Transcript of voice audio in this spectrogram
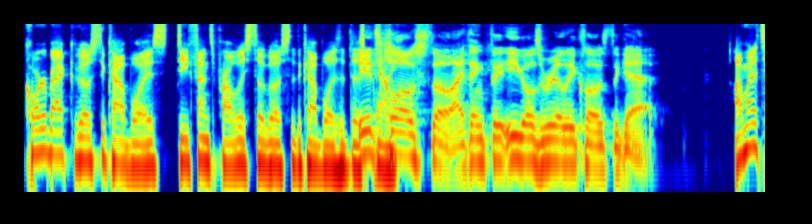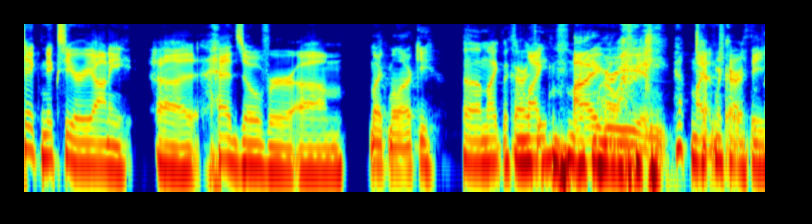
quarterback goes to Cowboys. Defense probably still goes to the Cowboys at this It's point. close though. I think the Eagles really closed the gap. I'm going to take Nick Sirianni uh, heads over um, Mike Malarkey. Uh, Mike McCarthy. Mike, Mike. I agree. Mike tenfold McCarthy.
